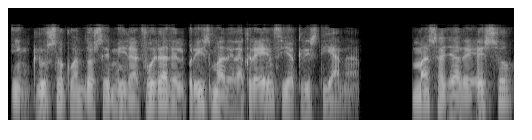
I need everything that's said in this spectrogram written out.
incluso cuando se mira fuera del prisma de la creencia cristiana. Más allá de eso,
